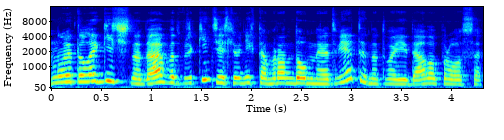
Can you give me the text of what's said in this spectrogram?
Ну, это логично, да? Вот прикиньте, если у них там рандомные ответы на твои, да, вопросы,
